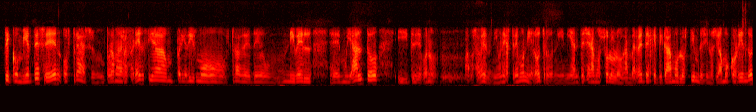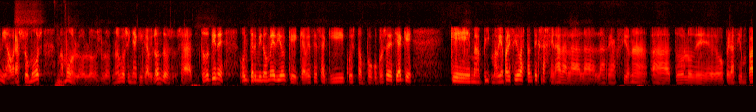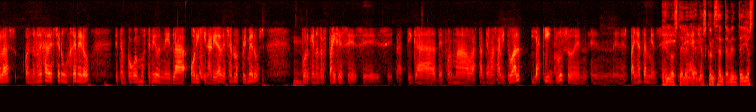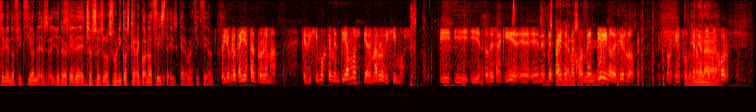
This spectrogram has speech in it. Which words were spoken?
te conviertes en, ostras, un programa de referencia, un periodismo, ostras, de, un nivel eh, muy alto, y tú dices, bueno, mm, vamos a ver, ni un extremo ni el otro, ni, ni antes éramos solo los gamberretes que picábamos los timbres y nos íbamos corriendo, ni ahora somos, mm. vamos, los, los, nuevos Iñaki Gabilondos. O sea, todo tiene un término medio que, que a veces aquí cuesta un poco. Por eso decía que que me, había parecido bastante exagerada la, la, reacción a, todo lo de Operación Palas, cuando no deja de ser un género que tampoco hemos tenido ni la originalidad de ser los primeros, mm. porque en otros países se, se, practica de forma bastante más habitual y aquí incluso en, en, España también se En los telediarios constantemente yo estoy viendo ficciones. Yo creo que de hecho sois los únicos que reconocisteis que era una ficción. Pero yo creo que ahí está el problema, que dijimos que mentíamos y además lo dijimos. Y, y, entonces aquí eh, en este país es mejor mentir y no decirlo, porque pues funciona mucho mejor.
